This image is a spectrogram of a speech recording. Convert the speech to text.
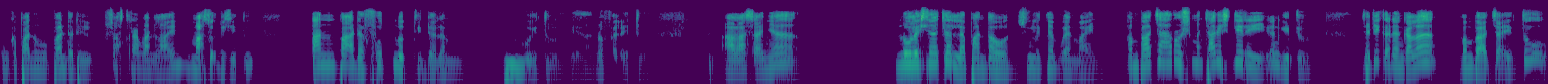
ungkapan-ungkapan dari sastrawan lain masuk di situ tanpa ada footnote di dalam hmm. buku itu ya novel itu. Alasannya nulisnya aja 8 tahun, sulitnya bukan main pembaca harus mencari sendiri kan gitu. Jadi kadang-kala pembaca itu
